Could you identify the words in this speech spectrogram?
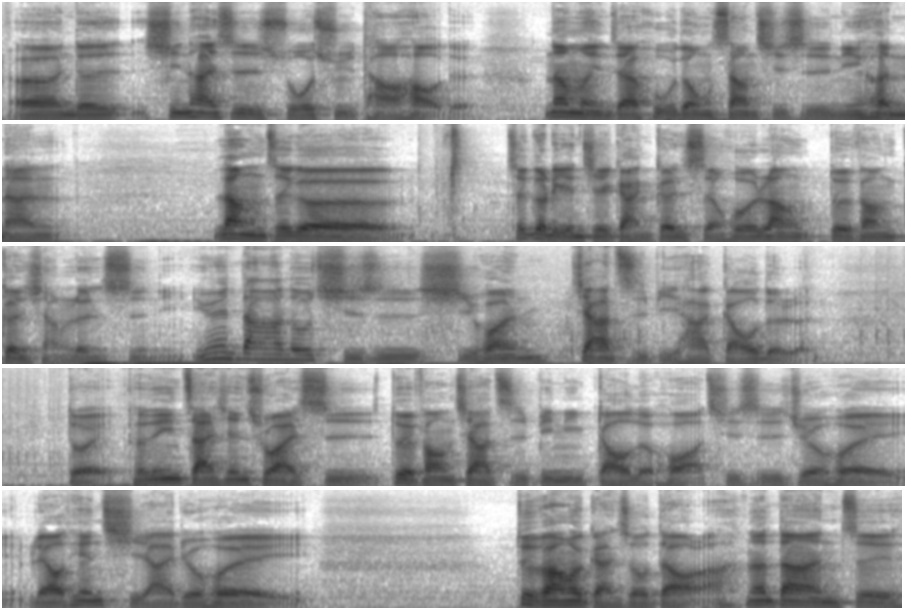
呃，你的心态是索取讨好的，那么你在互动上，其实你很难让这个这个连接感更深，或者让对方更想认识你，因为大家都其实喜欢价值比他高的人。对，可是你展现出来是对方价值比你高的话，其实就会聊天起来就会，对方会感受到啦。那当然这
